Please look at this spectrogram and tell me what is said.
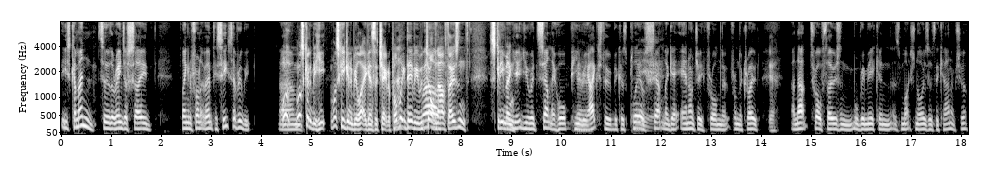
he's come in to the Rangers side playing in front of empty seats every week. Um, what's going to be what's he going to be like against the Czech Republic, uh, Davie? With well, twelve and a half thousand screaming. You, you, would certainly hope he yeah. reacts to it because players yeah. certainly get energy from the from the crowd. Yeah, and that twelve thousand will be making as much noise as they can. I'm sure.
